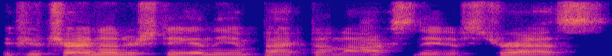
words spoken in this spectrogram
If you're trying to understand the impact on oxidative stress,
